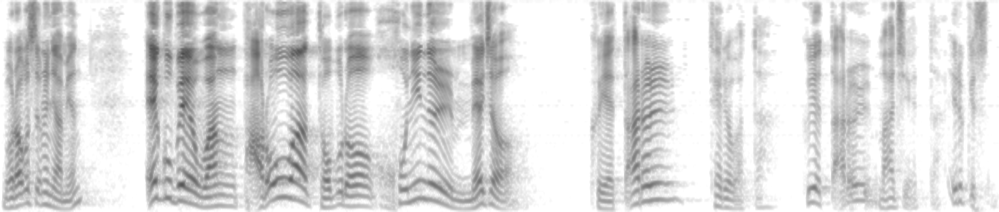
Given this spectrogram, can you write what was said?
뭐라고 쓰느냐면 애굽의 왕 바로와 더불어 혼인을 맺어 그의 딸을 데려왔다. 그의 딸을 맞이했다. 이렇게 씁니다.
